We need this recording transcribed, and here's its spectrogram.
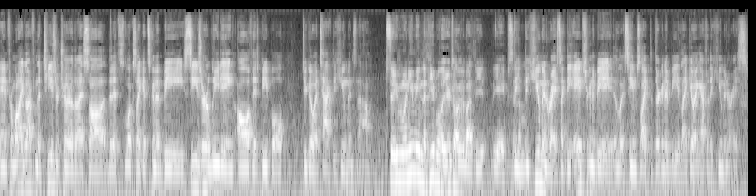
And from what I got from the teaser trailer that I saw, that it looks like it's gonna be Caesar leading all of his people to go attack the humans now. So you- when you mean the people that you're talking about, the the apes, The, the- the human race, like the apes are gonna be. It seems like that they're gonna be like going after the human race.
